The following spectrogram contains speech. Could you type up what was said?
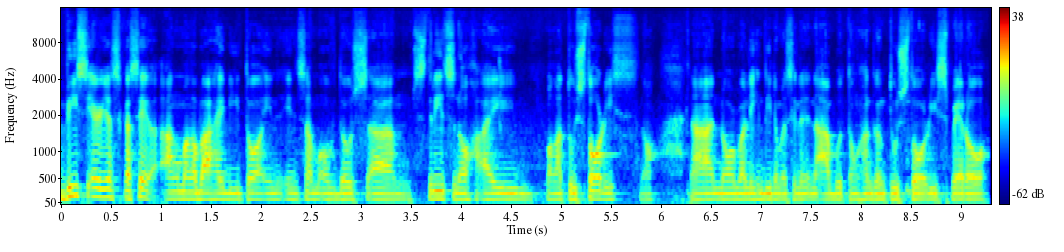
these areas kasi ang mga bahay dito in, in some of those um, streets no ay mga two stories no na normally hindi naman sila inaabot ng hanggang two stories. Pero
